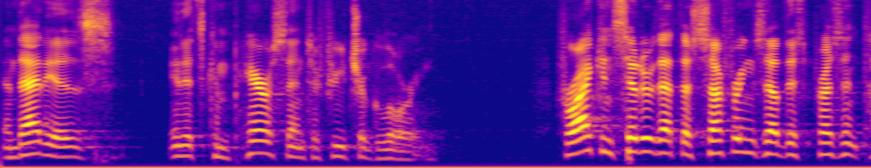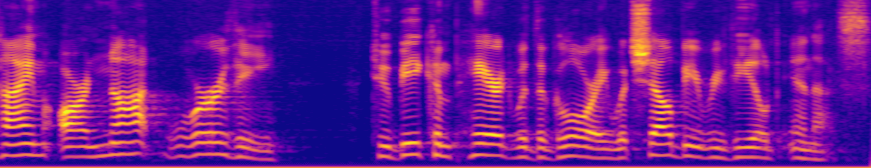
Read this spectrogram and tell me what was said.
and that is in its comparison to future glory. For I consider that the sufferings of this present time are not worthy to be compared with the glory which shall be revealed in us.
